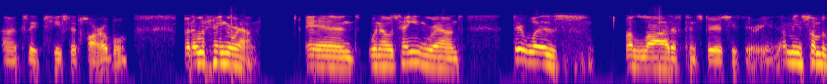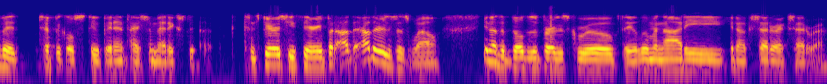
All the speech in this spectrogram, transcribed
because uh, they tasted horrible. But I would hang around, and when I was hanging around, there was a lot of conspiracy theory. I mean, some of it typical stupid anti-Semitic st- conspiracy theory, but other, others as well. You know, the Bilderberg Group, the Illuminati, you know, et cetera, et cetera.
